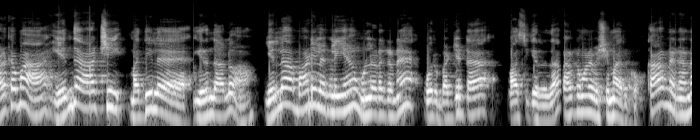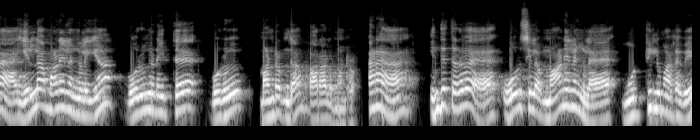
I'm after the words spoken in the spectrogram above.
வழக்கமா எந்த ஆட்சி மத்தியில இருந்தாலும் எல்லா மாநிலங்களையும் உள்ளடக்கின ஒரு பட்ஜெட்டா வாசிக்கிறது தான் வழக்கமான விஷயமா இருக்கும். காரணம் என்னன்னா எல்லா மாநிலங்களையும் ஒருங்கிணைத்த ஒரு மன்றம் தான் பாராளுமன்றம். ஆனா இந்த தடவை ஒரு சில மாநிலங்களை முற்றிலுமாகவே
